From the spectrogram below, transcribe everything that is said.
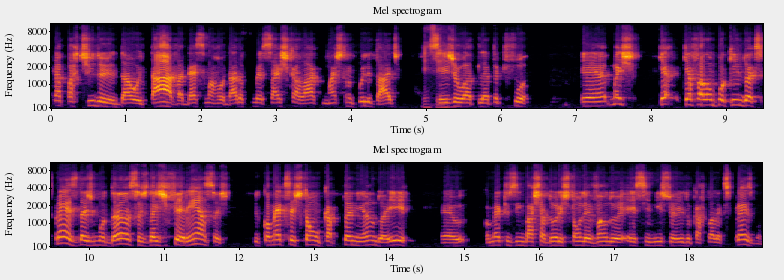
para a partir da oitava, décima rodada começar a escalar com mais tranquilidade, seja o atleta que for. É, mas quer, quer falar um pouquinho do Express, das mudanças, das diferenças e como é que vocês estão capitaneando aí? É, como é que os embaixadores estão levando esse início aí do Cartola Express? Bom?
